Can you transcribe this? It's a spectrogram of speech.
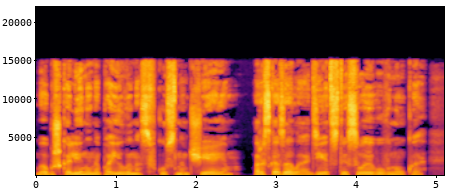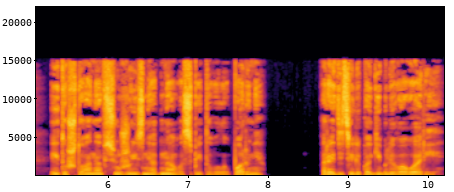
Бабушка Лена напоила нас вкусным чаем, рассказала о детстве своего внука и то, что она всю жизнь одна воспитывала парня. Родители погибли в аварии,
